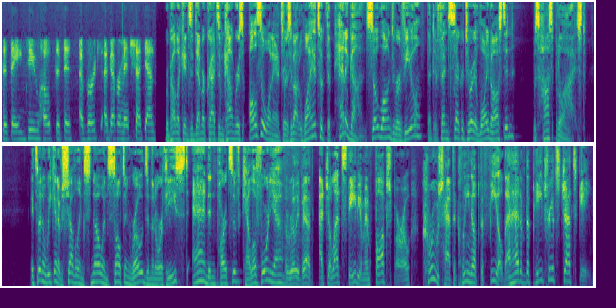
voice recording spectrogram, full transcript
that they do hope that this averts a government shutdown. Republicans and Democrats in Congress also want answers about why it took the Pentagon so long to reveal that Defense Secretary Lloyd Austin was hospitalized. It's been a weekend of shoveling snow and salting roads in the Northeast and in parts of California. Really bad. At Gillette Stadium in Foxborough, crews had to clean up the field ahead of the Patriots Jets game.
